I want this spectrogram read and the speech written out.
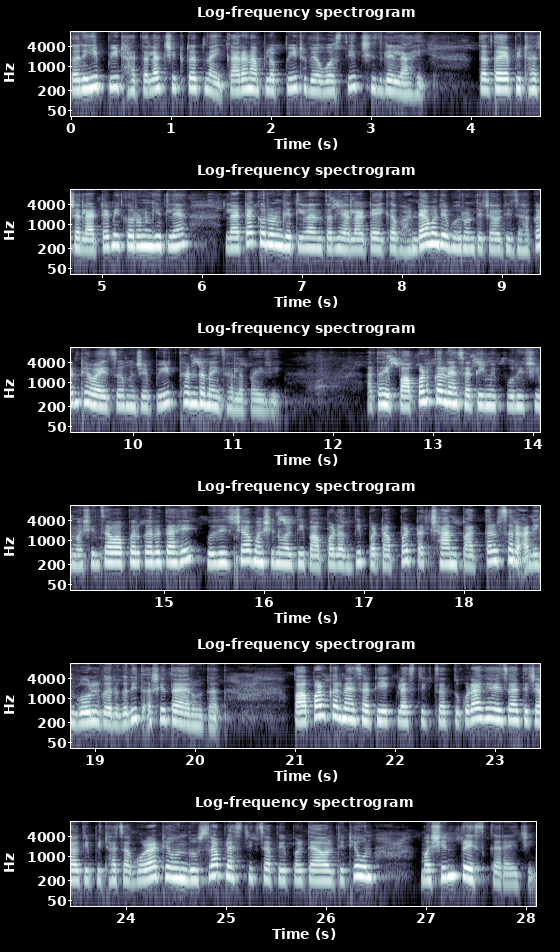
तरीही पीठ हाताला चिकटत नाही कारण आपलं पीठ व्यवस्थित शिजलेलं आहे. तर त्या पिठाच्या लाट्या मी करून घेतल्या. लाट्या करून घेतल्यानंतर ह्या लाट्या एका भांड्यामध्ये भरून त्याच्यावरती झाकण ठेवायचं म्हणजे पीठ थंड नाही झालं पाहिजे. आता हे पापड करण्यासाठी मी पुरीची मशीनचा वापर करत आहे. पुरीच्या मशीनवरती पापड अगदी पटापट छान पातळसर आणि गोल गरगरीत असे तयार होतात. पापड करण्यासाठी एक प्लॅस्टिकचा तुकडा घ्यायचा त्याच्यावरती पिठाचा गोळा ठेवून दुसरा प्लॅस्टिकचा पेपर त्यावरती ठेवून मशीन प्रेस करायची.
